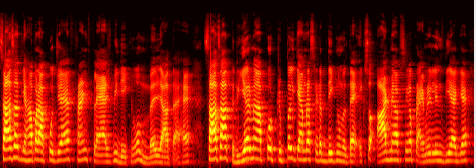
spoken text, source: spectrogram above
साथ साथ यहाँ पर आपको जो है फ्रंट फ्लैश भी देखने को मिल जाता है। साथ साथ रियर में आपको ट्रिपल कैमरा सेटअप देखने को मिलता है। 108 मेगापिक्सल का प्राइमरी लेंस दिया गया। है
